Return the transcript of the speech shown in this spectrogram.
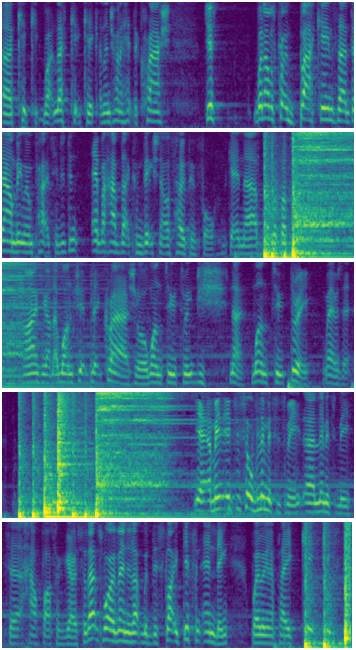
uh, kick, kick, right, left, kick, kick, and then trying to hit the crash, just when I was coming back into that downbeat when practicing, just didn't ever have that conviction I was hoping for. Getting that. Right, so you got that one triplet crash or one, two, three. No, one, two, three. Where is it? Yeah, I mean, it just sort of limited me, uh, limited me to how fast I could go. So that's why I've ended up with this slightly different ending, where we're going to play kick, kick, stick.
